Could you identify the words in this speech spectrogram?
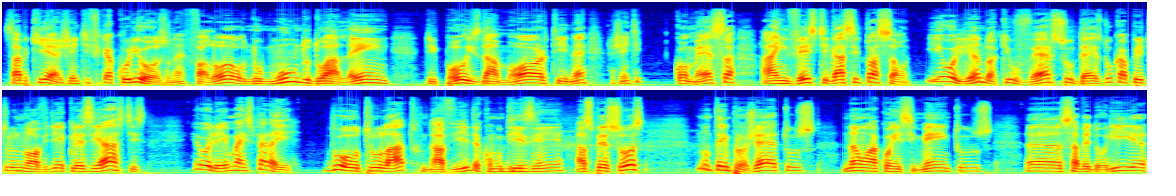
Sabe que a gente fica curioso, né? Falou no mundo do além, depois da morte, né? A gente começa a investigar a situação. E olhando aqui o verso 10 do capítulo 9 de Eclesiastes, eu olhei, mas espera aí, do outro lado da vida, como dizem as pessoas, não tem projetos, não há conhecimentos, uh, sabedoria,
